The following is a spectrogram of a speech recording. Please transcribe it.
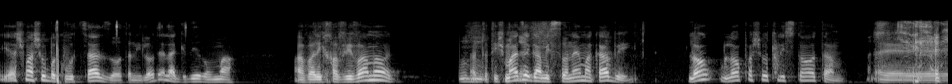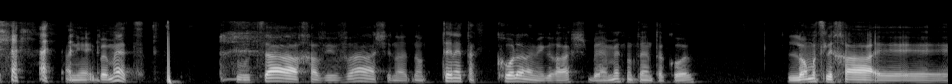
יש משהו בקבוצה הזאת, אני לא יודע להגדיר מה, אבל היא חביבה מאוד. אתה תשמע את זה גם משונאי מכבי, לא, לא פשוט לשנוא אותם. אני באמת, קבוצה חביבה שנותנת הכל על המגרש, באמת נותנת הכל, לא מצליחה, אה,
